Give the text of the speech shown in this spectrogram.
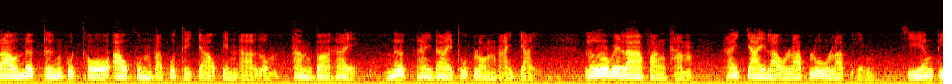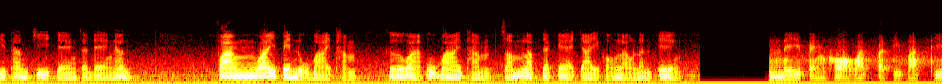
เรานึกถึงพุทโธเอาคุณพระพุทธเจ้าเป็นอารมณ์ ท่านก็ให้นึกให้ได้ทุกลมหายใจ หรือเวลาฟังธรรม ให้ใจเรารับรู้รับเห็น เสียงที่ท่านชี้แจงแสดงนั้นฟังไว้เป็นอุบายธรรม คือว่าอุบายธรรมสำหรับจะแก้ใจของเรานั่นเอง นี่เป็นข้อวัดปฏิบัติที่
